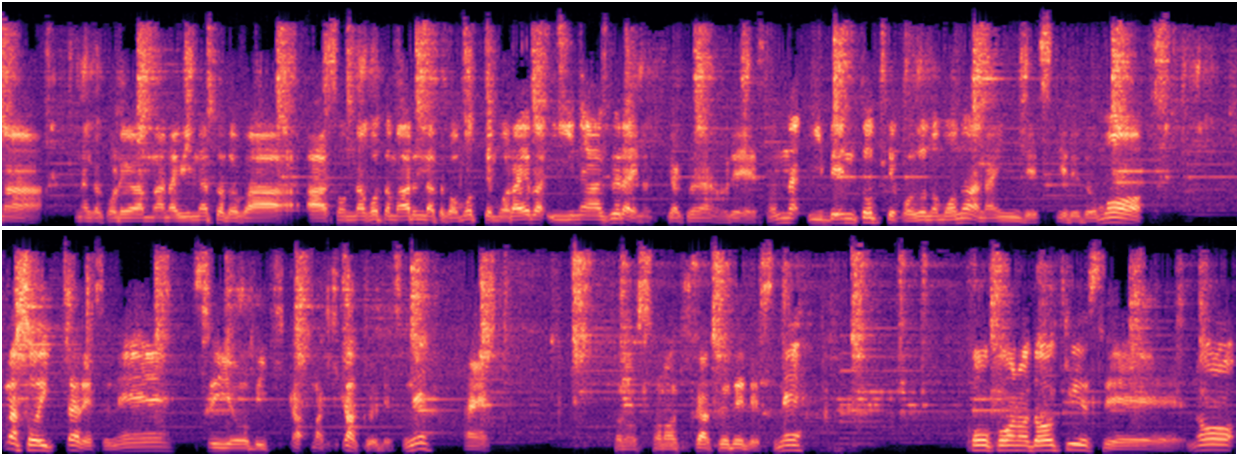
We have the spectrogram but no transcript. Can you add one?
まあ、なんかこれは学びになったとか、ああそんなこともあるんだとか思ってもらえばいいなぐらいの企画なので、そんなイベントってほどのものはないんですけれども、まあそういったですね、水曜日企画、まあ企画ですね。はい。その、その企画でですね、高校の同級生の、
